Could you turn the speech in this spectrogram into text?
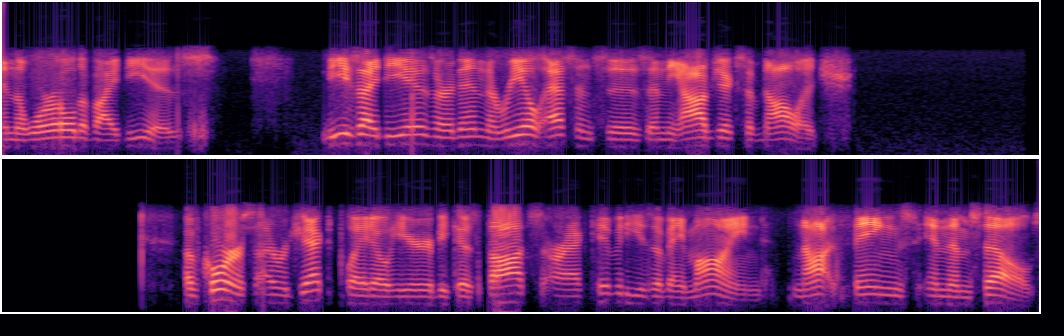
in the world of ideas. These ideas are then the real essences and the objects of knowledge. Of course, I reject Plato here because thoughts are activities of a mind, not things in themselves.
